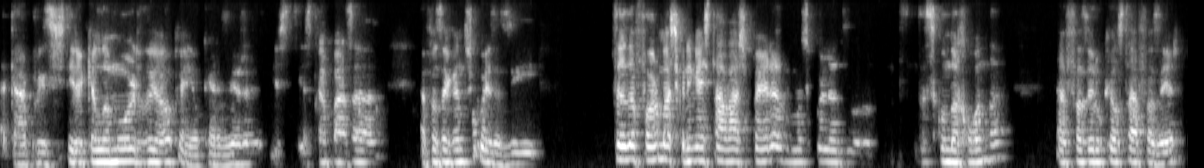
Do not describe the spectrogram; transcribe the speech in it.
acaba por existir aquele amor de ok, eu quero ver este, este rapaz a, a fazer grandes coisas. E de toda forma acho que ninguém estava à espera de uma escolha do, da segunda ronda a fazer o que ele está a fazer.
